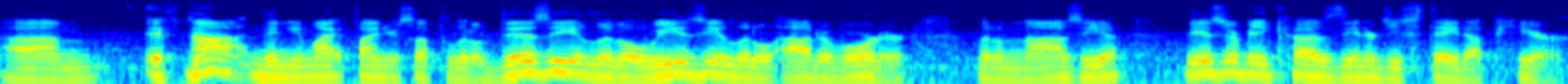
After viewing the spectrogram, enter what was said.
Um, if not, then you might find yourself a little dizzy, a little wheezy, a little out of order, a little nausea. These are because the energy stayed up here.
